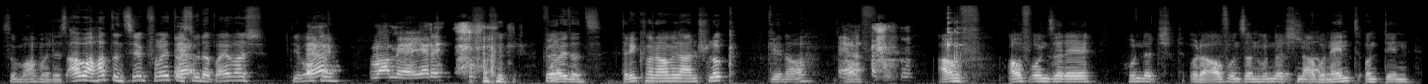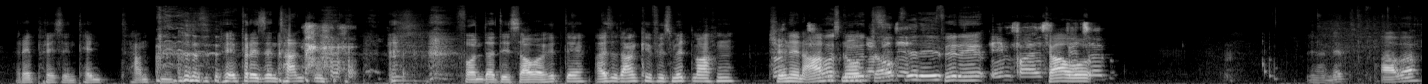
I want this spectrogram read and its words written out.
so machen wir das. Aber hat uns sehr gefreut, dass Ja. du dabei warst, die Woche. Ja, war mir eine Ehre. Freut uns. Trinken wir nochmal einen Schluck Genau. Ja. auf, auf unsere 100 oder auf unseren 100. Abonnent und den Repräsentanten, Repräsentanten von der Dessauer Hütte. Also danke fürs Mitmachen. Schönen Abend Mach's noch. gut. Ciao. Philipp. Fede. Ebenfalls. Ciao. Bitte. Ja, nett. Aber,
